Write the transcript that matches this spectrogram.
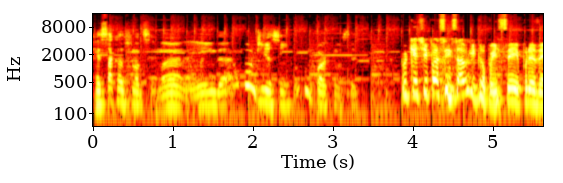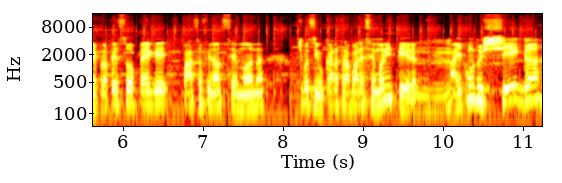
ressaca do final de semana ainda. É um bom dia, sim. Eu concordo com você. Porque, tipo assim, sabe o que, eu pensei? Por exemplo, a pessoa pega, passa o final de semana. Tipo assim, o cara trabalha a semana inteira. Uhum. Aí quando chega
